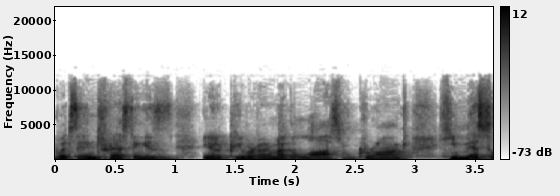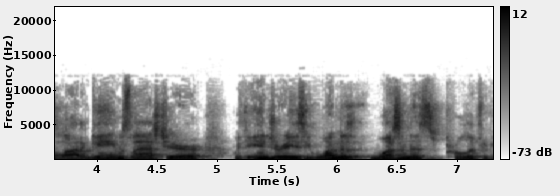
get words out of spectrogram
what's interesting is, you know, people are talking about the loss of Gronk. He missed a lot of games last year with injuries. He wasn't as, wasn't as prolific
